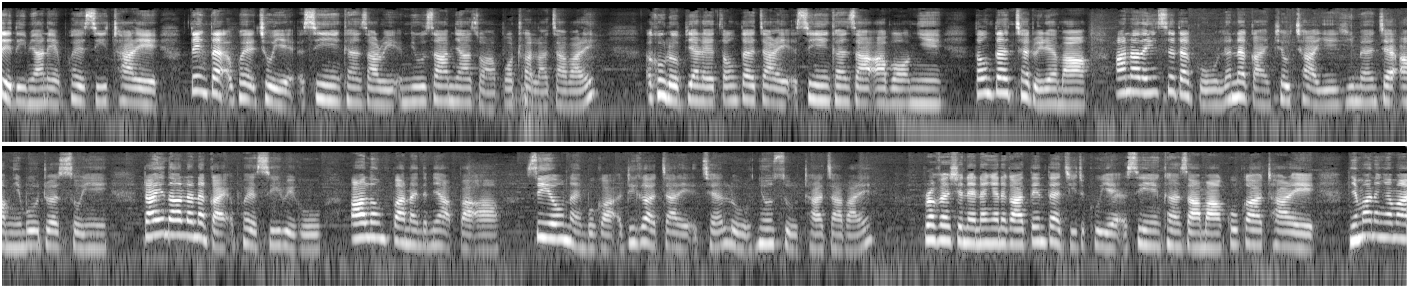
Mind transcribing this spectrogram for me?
တေတီများနဲ့ဖွဲ့စည်းထားတဲ့တင့်သက်အဖွဲ့အချို့ရဲ့အစီရင်ခံစာတွေအမျိုးအစားများစွာပေါ်ထွက်လာကြပါတယ်။ အခုလိုပြန်လဲသုံးသပ်ကြတဲ့အစီရင်ခံစာအပေါ်အမြင်သုံးသပ်ချက်တွေထဲမှာအာဏာသိမ်းစစ်တပ်ကိုလက်နက်ကင်ဖြုတ်ချရေးရည်မှန်းချက်အောင်မြင်ဖို့အတွက်ဆိုရင်တိုင်းသားလက်နက်ကင်အဖွဲ့အစည်းတွေကိုအားလုံးပါနိုင်သမျှပါအောင်စီယုံနိုင်ဖို့ကအဓိကကြတဲ့အချက်လို့ညွှန်းဆိုထားကြပါတယ်။ professional နိုင်ငံတကာတင်းသက်ကြီးတစ်ခုရဲ့အစီရင်ခံစာမှာကိုးကားထားတဲ့မြန်မာနိုင်ငံမှာ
